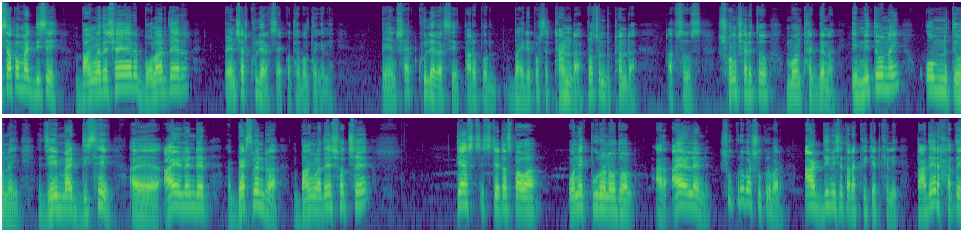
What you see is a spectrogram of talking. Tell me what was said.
চাপা মার দিছে। বাংলাদেশের বোলারদের প্যান্ট শার্ট খুলে রাখছে, এক কথায় বলতে গেলে। প্যান্ট শার্ট খুলে রাখছে, তার উপর বাইরে পড়ছে ঠান্ডা, প্রচণ্ড ঠান্ডা। আফসোস, সংসারে তো মন থাকবে না। এমনিতেও নাই, অমনিতেও নাই। যে মাইট দিছে আয়ারল্যান্ডের ব্যাটসম্যানরা, বাংলাদেশ হচ্ছে টেস্ট স্ট্যাটাস পাওয়া অনেক পুরনো দল। আর আয়ারল্যান্ড শুক্রবার শুক্রবার আট দিন এসে তারা ক্রিকেট খেলে। তাদের হাতে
